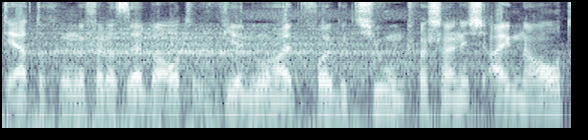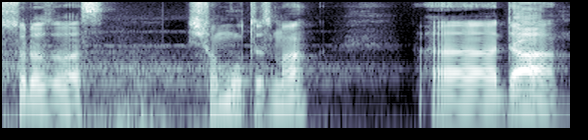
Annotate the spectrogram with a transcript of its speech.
Der hat doch ungefähr dasselbe Auto wie wir, nur halt voll getuned. Wahrscheinlich eigene Autos oder sowas. Ich vermute es mal. Äh, da.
